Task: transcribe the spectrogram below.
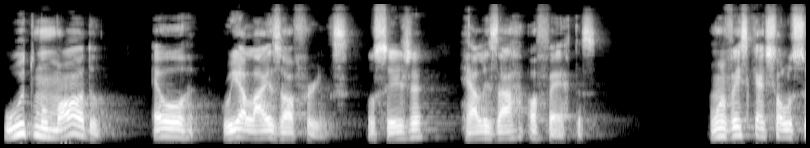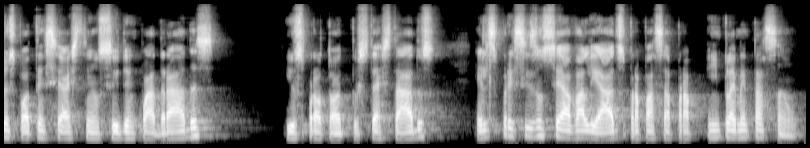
O último modo é o Realize Offerings, ou seja, realizar ofertas. Uma vez que as soluções potenciais tenham sido enquadradas e os protótipos testados, eles precisam ser avaliados para passar para implementação.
